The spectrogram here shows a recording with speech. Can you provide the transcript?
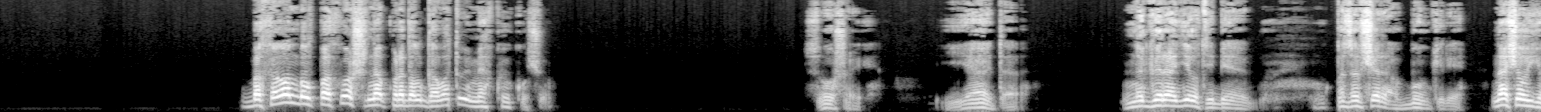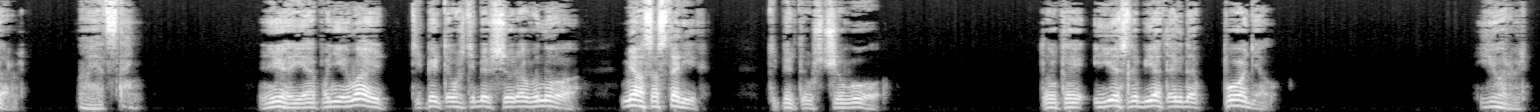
Бахаон был похож на продолговатую мягкую кучу. Слушай, я это нагородил тебе позавчера в бункере, начал Йорль. Ой, отстань. Не, я понимаю, теперь-то уж тебе все равно, мялся старик. Теперь-то уж чего? Только если б я тогда понял. Йорль,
